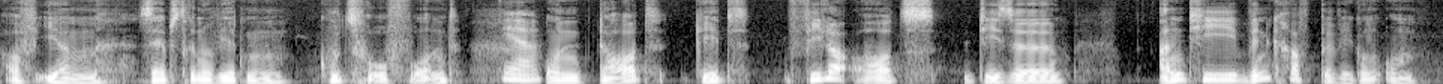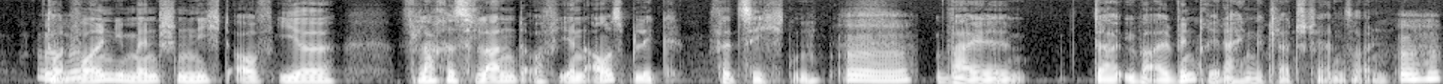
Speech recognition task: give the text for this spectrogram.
auf ihrem selbst renovierten Gutshof wohnt. Ja. Und dort geht vielerorts diese Anti-Windkraftbewegung um. Dort mhm. wollen die Menschen nicht auf ihr flaches Land, auf ihren Ausblick verzichten, mhm. weil da überall Windräder hingeklatscht werden sollen. Mhm.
